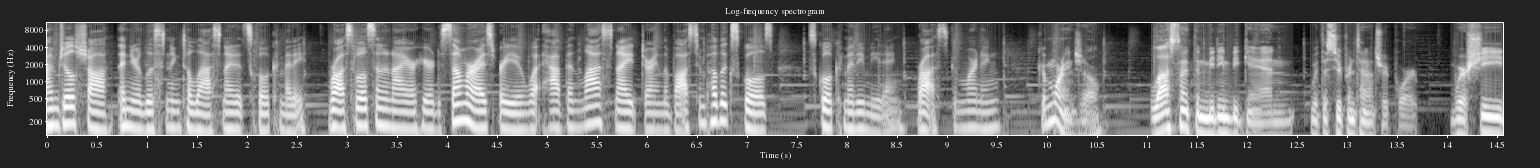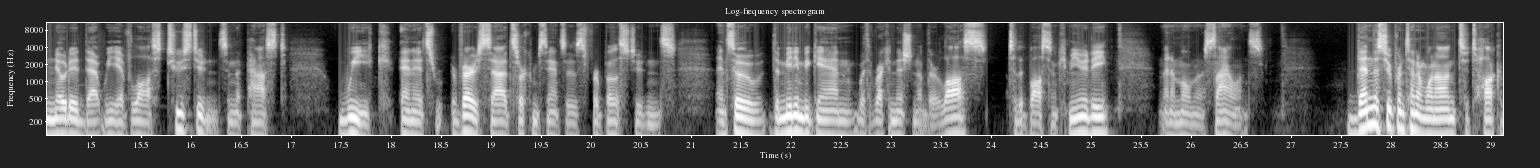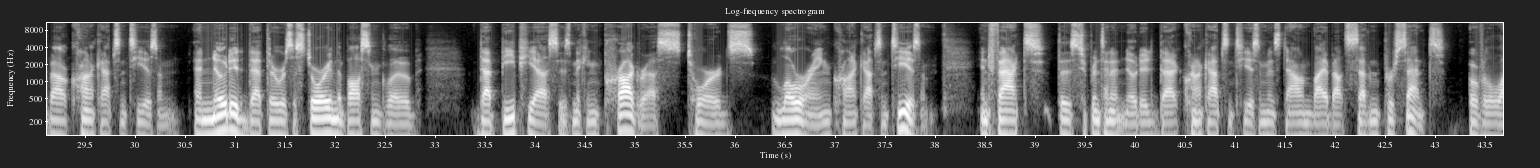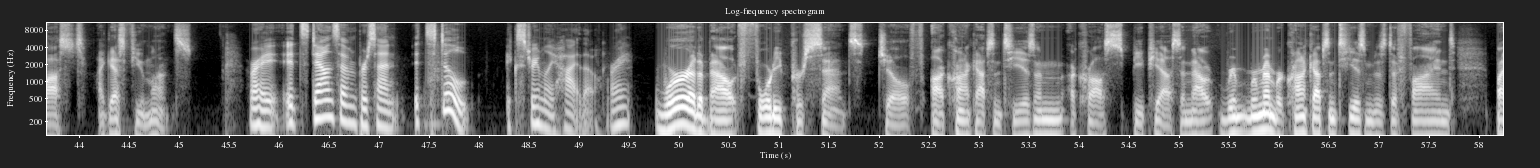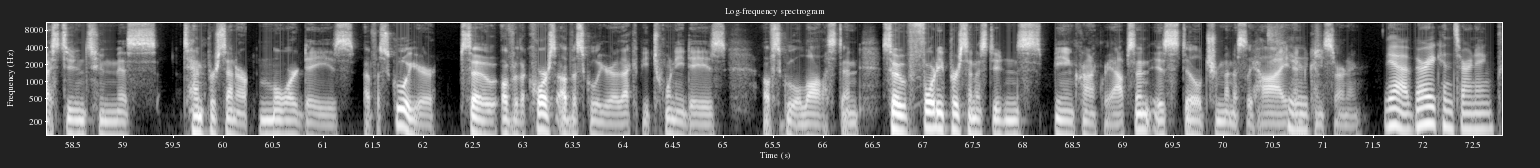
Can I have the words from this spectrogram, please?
I'm Jill Shaw, and you're listening to Last Night at School Committee. Ross Wilson and I are here to summarize for you what happened last night during the Boston Public Schools School Committee meeting. Ross, good morning. Good morning, Jill. Last night, the meeting began with the superintendent's report, where she noted that we have lost two students in the past week, and it's very sad circumstances for both students. And so the meeting began with recognition of their loss to the Boston community and a moment of silence. Then the superintendent went on to talk about chronic absenteeism and noted that there was a story in the Boston Globe that BPS is making progress towards lowering chronic absenteeism. In fact, the superintendent noted that chronic absenteeism is down by about 7% over the last, I guess, few months. Right. It's down 7%. It's still extremely high, though, right? We're at about 40%, Jill, uh, chronic absenteeism across BPS. And now re- remember, chronic absenteeism is defined by students who miss 10% or more days of a school year. So over the course of a school year, that could be 20 days of school lost. And so 40% of students being chronically absent is still tremendously high and concerning. Yeah, very concerning.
